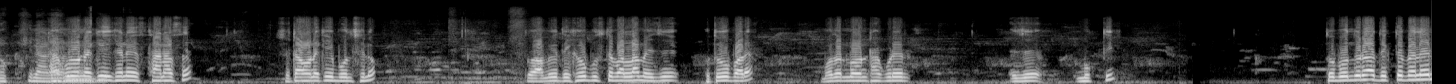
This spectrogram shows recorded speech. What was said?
লক্ষ্মী ঠাকুরও নাকি এখানে স্থান আছে। সেটা অনেকেই বলছিল। তো আমিও দেখেও বুঝতে পারলাম, এই যে হতেও পারে। মদন মোহন ঠাকুরের এই যে মুক্তি। তো বন্ধুরা, দেখতে পেলেন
